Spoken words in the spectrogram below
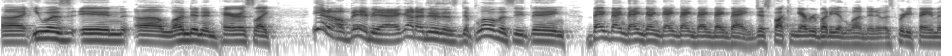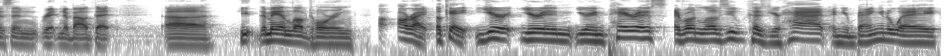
Uh, he was in uh, London and Paris, like you know, baby, I gotta do this diplomacy thing. Bang, bang, bang, bang, bang, bang, bang, bang, bang. Just fucking everybody in London. It was pretty famous and written about that. Uh, he, the man loved whoring. All right. Okay. You're you're in you're in Paris. Everyone loves you because your hat and you're banging away,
